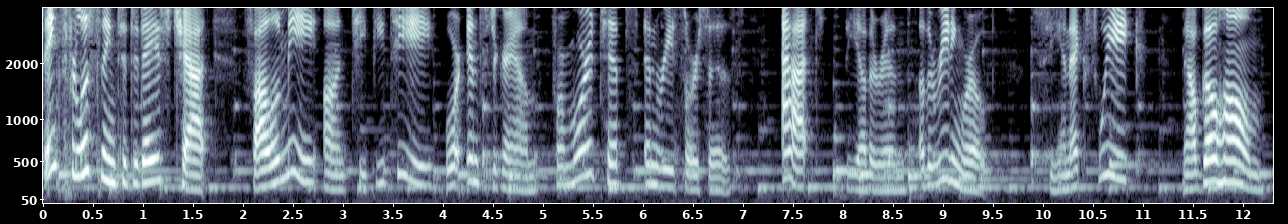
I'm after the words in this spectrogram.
Thanks for listening to today's chat. Follow me on TPT or Instagram for more tips and resources at the other end of the reading rope. See you next week. Now go home.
